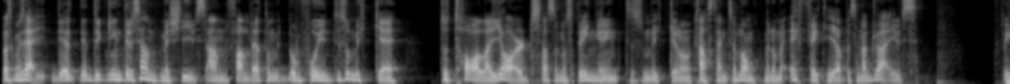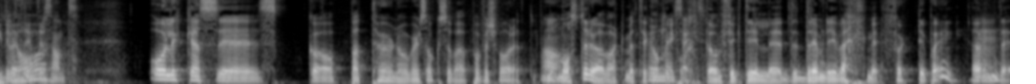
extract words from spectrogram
vad ska man säga? Det jag tycker är intressant med Chiefs anfall, det är att de, de får ju inte så mycket totala yards, alltså de springer inte så mycket och de kastar inte så långt, men de är effektiva på sina drives. Vilket är väldigt Ja. intressant. Och lyckas eh, skapa turnovers också va, på försvaret. Ja. Måste det ha varit med tanke på att de fick till, eh, de drämde iväg med 40 poäng. Jag vet Mm. inte.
